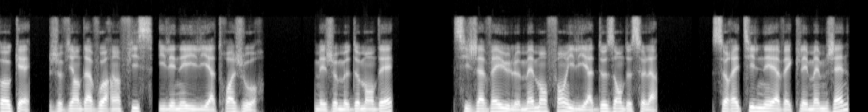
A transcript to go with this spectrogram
Ok, je viens d'avoir un fils, il est né il y a trois jours. Mais je me demandais, si j'avais eu le même enfant il y a deux ans de cela, serait-il né avec les mêmes gènes?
